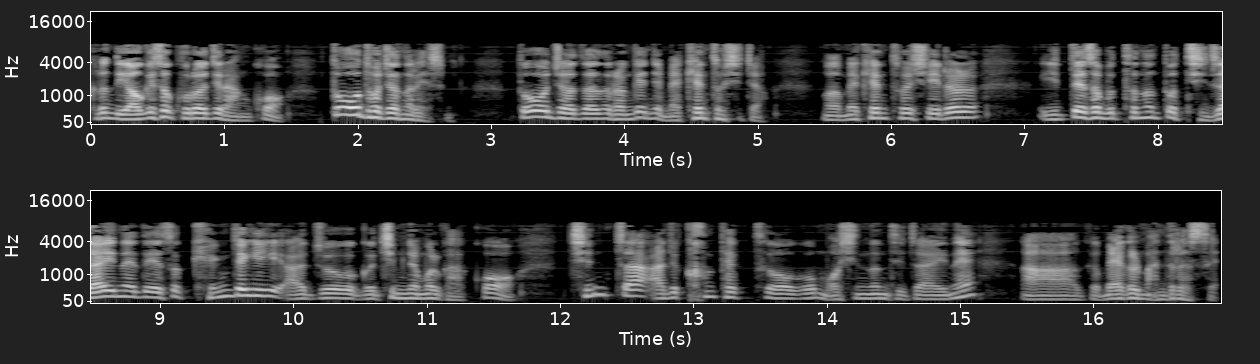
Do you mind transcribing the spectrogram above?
그런데 여기서 구러질 않고 또 도전을 했습니다. 또 도전을 한 게 이제 맥켄토시죠. 어, 맥켄토시를 이때서부터는 또 디자인에 대해서 굉장히 아주 그 집념을 갖고 진짜 아주 컴팩트하고 멋있는 디자인의 아, 그 맥을 만들었어요.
